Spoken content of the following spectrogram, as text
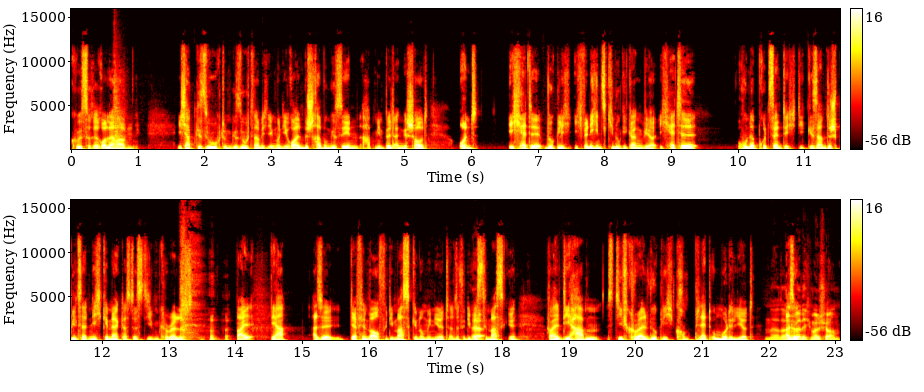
größere Rolle haben. Ich habe gesucht und gesucht, dann habe ich irgendwann die Rollenbeschreibung gesehen, habe mir ein Bild angeschaut und ich hätte wirklich, ich, wenn ich ins Kino gegangen wäre, ich hätte hundertprozentig die gesamte Spielzeit nicht gemerkt, dass das Steven Carell ist. weil der, also der Film war auch für die Maske nominiert, also für die beste ja. Maske, weil die haben Steve Carell wirklich komplett ummodelliert. Na, dann also, werde ich mal schauen.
